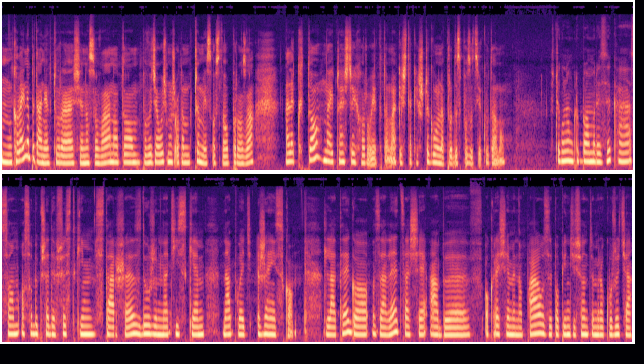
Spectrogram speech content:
Mm, kolejne pytanie, które się nasuwa, no to powiedziałyśmy już o tym, czym jest osteoporoza, ale kto najczęściej choruje? Kto ma jakieś takie szczególne predyspozycje ku temu? Szczególną grupą ryzyka są osoby przede wszystkim starsze z dużym naciskiem na płeć żeńską. Dlatego zaleca się, aby w okresie menopauzy po 50 roku życia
